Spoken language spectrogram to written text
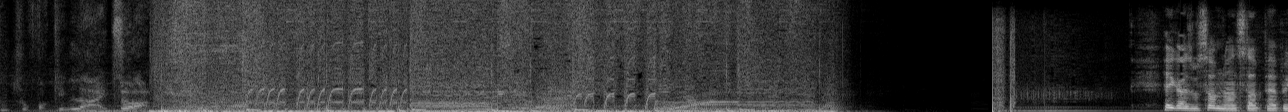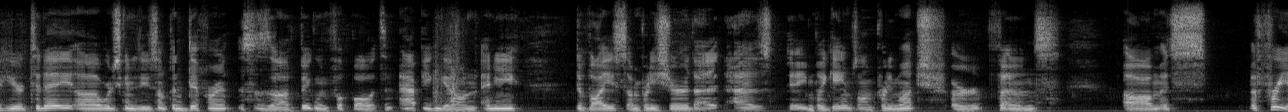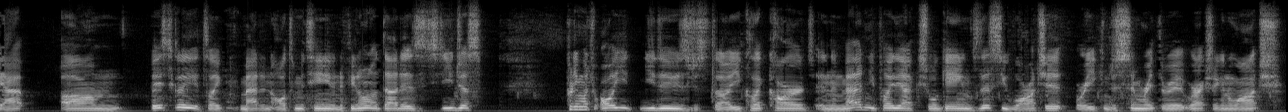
Your fucking lights. Hey guys, what's up? Nonstop Pepper here. Today, uh, we're just going to do something different. This is uh, Big Win Football. It's an app you can get on any device. I'm pretty sure that has you can play games on pretty much or phones. Um, it's a free app. Um, basically, it's like Madden Ultimate Team, and if you don't know what that is, you just pretty much all you, you do is just uh, you collect cards, and then Madden you play the actual games. This you watch it, or you can just sim right through it. We're actually going to watch.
